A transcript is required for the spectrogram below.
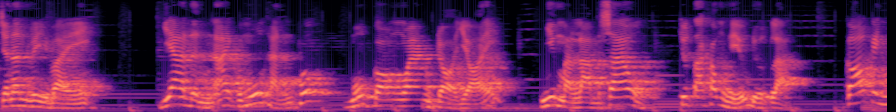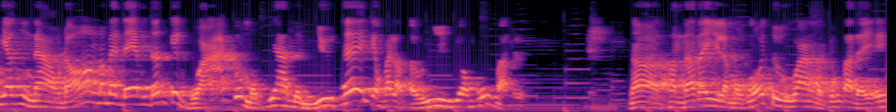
Cho nên vì vậy, gia đình ai cũng muốn hạnh phúc, muốn con ngoan trò giỏi. Nhưng mà làm sao, chúng ta không hiểu được là có cái nhân nào đó nó mới đem đến cái quả của một gia đình như thế chứ không phải là tự nhiên do muốn mà được. Đó, thành ra đây là một mối tương quan mà chúng ta để ý.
